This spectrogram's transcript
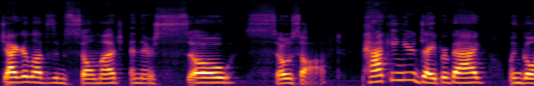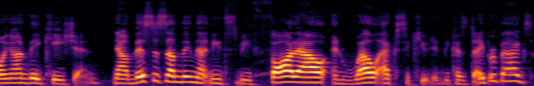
Jagger loves them so much and they're so, so soft. Packing your diaper bag when going on vacation. Now, this is something that needs to be thought out and well executed because diaper bags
